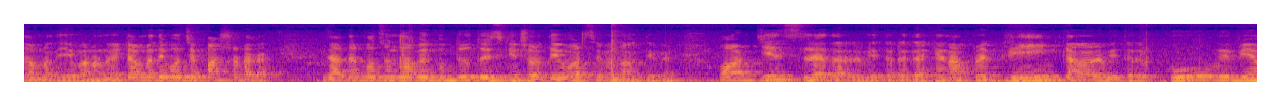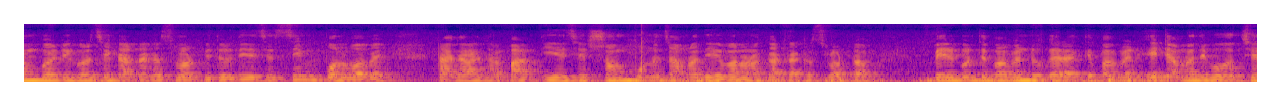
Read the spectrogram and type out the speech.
চামড়া দিয়ে বানানো। এটা আমরা দেবো হচ্ছে পাঁচশো টাকা। যাদের পছন্দ হবে খুব দ্রুত স্ক্রিনশট দিয়ে হোয়াটসঅ্যাপে নক দিবেন। অরিজিনস লেদারের ভিতরে দেখেন আপনার গ্রিন কালারের ভিতরে খুবই পিএম কোয়ালিটি করেছে। কাটাকা স্লট ভিতরে দিয়েছে। সিম্পলভাবে টাকা রাখার পার্ট দিয়েছে। সম্পূর্ণ চামড়া দিয়ে বানানো কাটাকা স্লটটা বের করতে পারবেন ঢুকে রাখতে পারবেন। এটা আমরা দেবো হচ্ছে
